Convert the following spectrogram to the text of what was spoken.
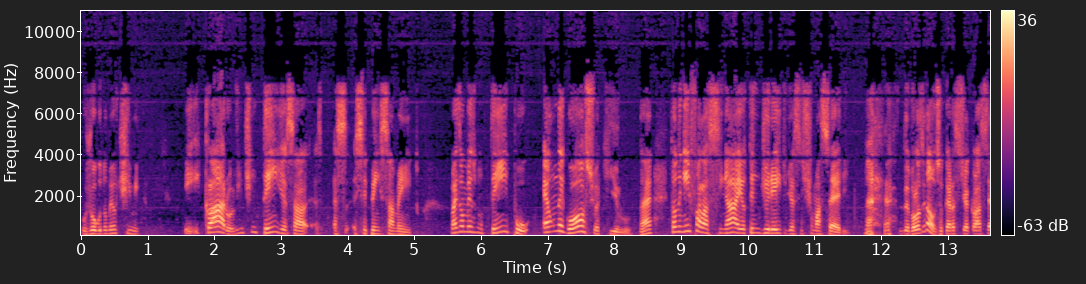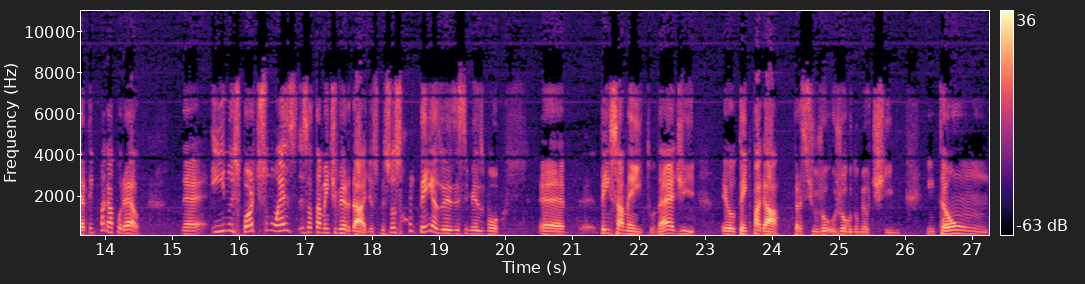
o jogo do meu time. E, e claro, a gente entende essa, essa, esse pensamento, mas ao mesmo tempo é um negócio aquilo, né? Então ninguém fala assim, ah, eu tenho direito de assistir uma série. Né? Você falou assim, não, se eu quero assistir aquela série, tem que pagar por ela. É, e no esporte isso não é exatamente verdade. As pessoas não têm, às vezes, esse mesmo é, pensamento, né? De eu tenho que pagar para assistir o, jo o, jogo do meu time. Então,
